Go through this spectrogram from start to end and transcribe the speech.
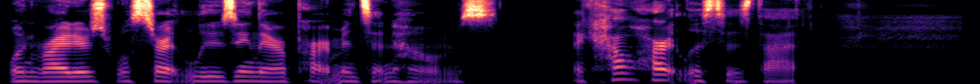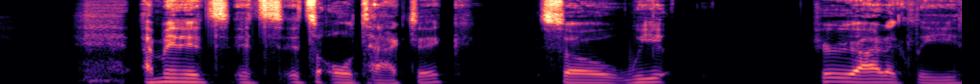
when writers will start losing their apartments and homes? Like, how heartless is that? I mean, it's it's it's old tactic. So we periodically,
